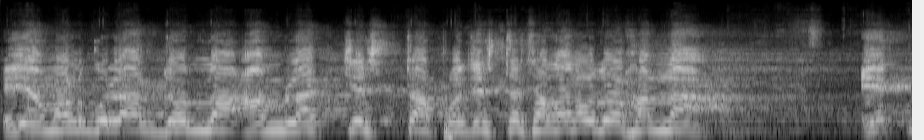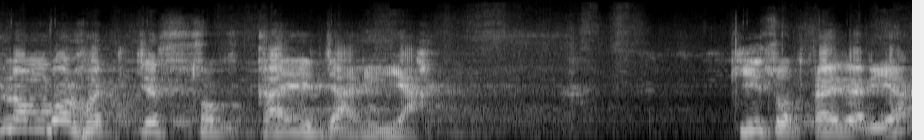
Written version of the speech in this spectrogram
এই আমলগুলার জন্য আমরা চেষ্টা, প্রচেষ্টা চালানো দরকার না। এক নম্বর হচ্ছে সবকায় জারিয়া। কি সৎকায় জারিয়া?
